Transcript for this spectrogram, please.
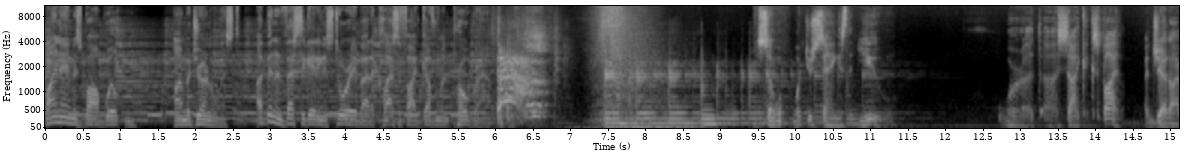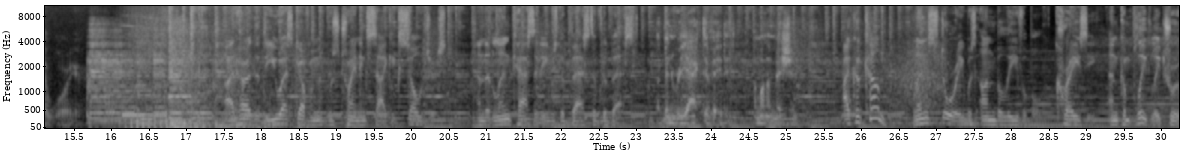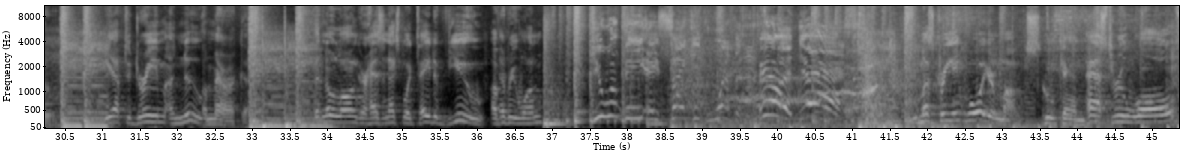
My name is Bob Wilton. I'm a journalist. I've been investigating a story about a classified government program. So what you're saying is that you were a, a psychic spy? A Jedi warrior. I'd heard that the U.S. government was training psychic soldiers, and that Lyn Cassady was the best of the best. I've been reactivated. I'm on a mission. I could come. Lyn's story was unbelievable, crazy, and completely true. We have to dream a new America that no longer has an exploitative view of everyone. You will be a psychic weapon. Feel it, yes! You must create warrior monks who can pass through walls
